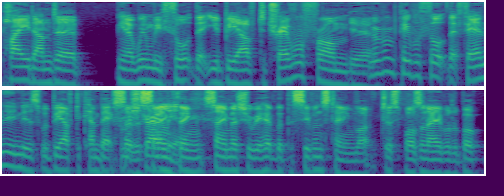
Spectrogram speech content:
played under you know, when we thought that you'd be able to travel from. Yeah. Remember when people thought that family members would be able to come back so from Australia? So the same thing, same issue we had with the Sevens team, like just wasn't able to book.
